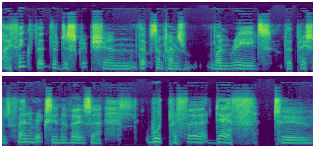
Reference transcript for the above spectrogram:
I think that the description that sometimes one reads that patients with anorexia nervosa would prefer death to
